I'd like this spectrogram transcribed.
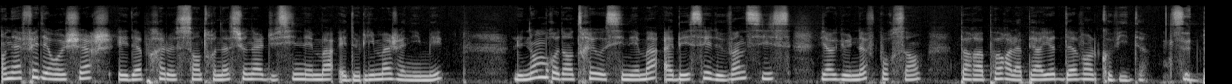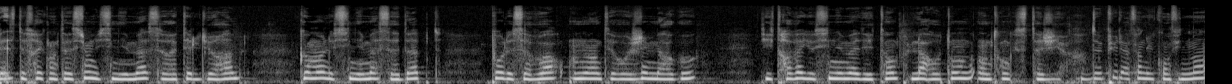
On a fait des recherches et d'après le Centre national du cinéma et de l'image animée, le nombre d'entrées au cinéma a baissé de 26,9% par rapport à la période d'avant le Covid. Cette baisse de fréquentation du cinéma serait-elle durable? Comment le cinéma s'adapte? Pour le savoir, on a interrogé Margot, qui travaille au cinéma des Temples, La Rotonde, en tant que stagiaire. Depuis la fin du confinement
